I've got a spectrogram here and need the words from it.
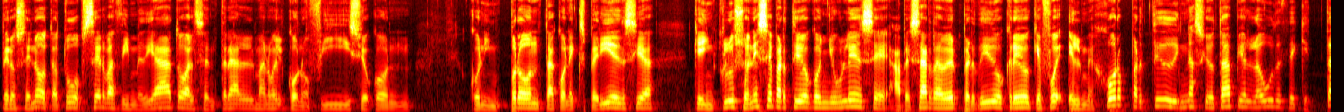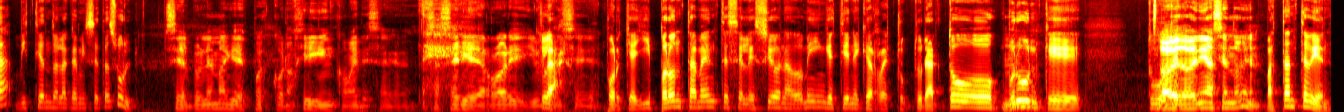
pero se nota, tú observas de inmediato al central Manuel con oficio, con, con impronta, con experiencia, que incluso en ese partido con Ñublense, a pesar de haber perdido, creo que fue el mejor partido de Ignacio Tapia en la U desde que está vistiendo la camiseta azul. Sí, el problema es que después con O'Higgins comete esa, esa serie de errores y Claro, porque allí prontamente se lesiona Domínguez, tiene que reestructurar todo, Mm. Brun que tuvo Lo, venía haciendo bien. bastante bien,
